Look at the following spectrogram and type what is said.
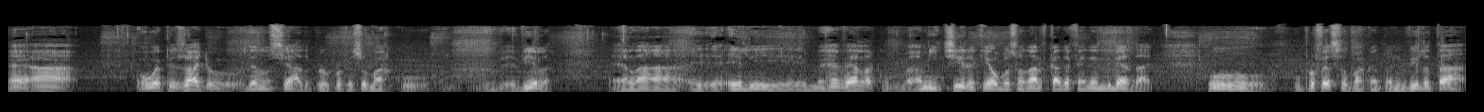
É, a, o episódio denunciado pelo professor Marco Villa, ela, ele revela a mentira que é o Bolsonaro ficar defendendo liberdade. O, o professor Marco Antônio Villa está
